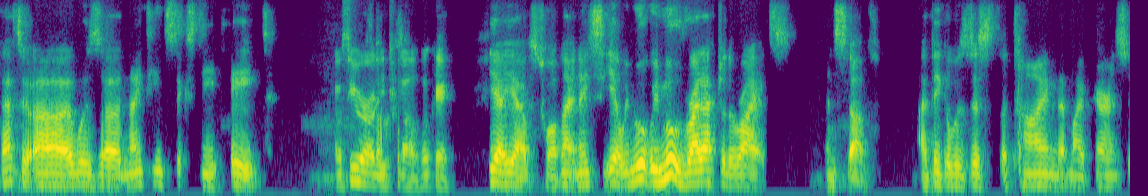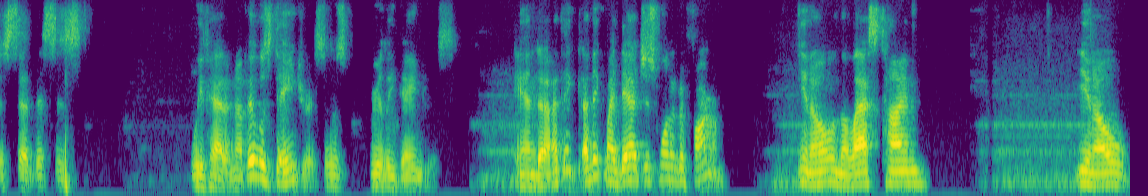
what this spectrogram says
that's uh, it was uh, 1968. Oh, so you were already 12. Okay. Yeah, yeah, I was 12. yeah, we moved. We moved right after the riots and stuff. I think it was just a time that my parents just said, "This is, we've had enough." It was dangerous. It was really dangerous, and uh, I think I think my dad just wanted a farm. You know, and the last time you know,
